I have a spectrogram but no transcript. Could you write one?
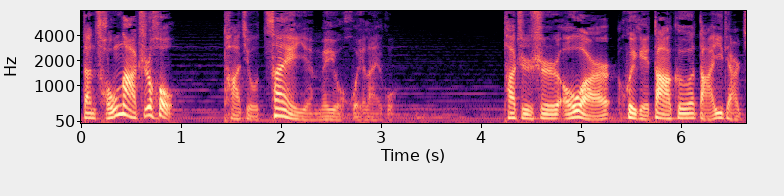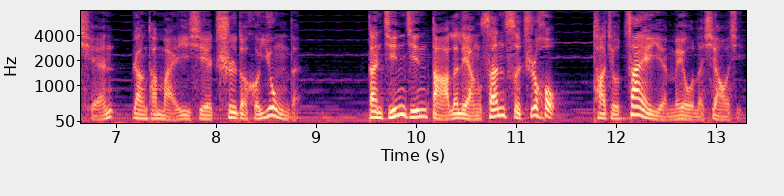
但从那之后，他就再也没有回来过。他只是偶尔会给大哥打一点钱，让他买一些吃的和用的。但仅仅打了两三次之后，他就再也没有了消息，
